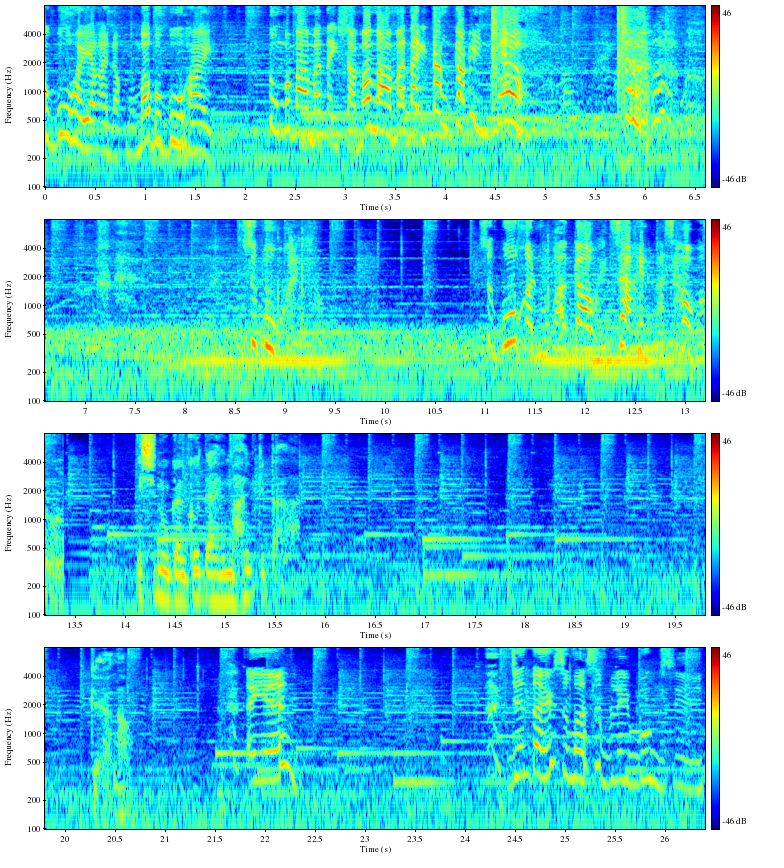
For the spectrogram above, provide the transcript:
Mabubuhay ang anak mo, mabubuhay. Kung mamamatay siya, mamamatay. Tanggapin mo! Subukan mo. Subukan mo agawin sa akin ang asawa ko. Isinugal ko dahil mahal kita. Kaya lang, Ayan. Diyan tayo sumasablay bugsi.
